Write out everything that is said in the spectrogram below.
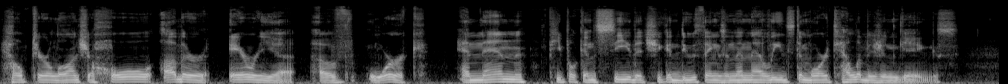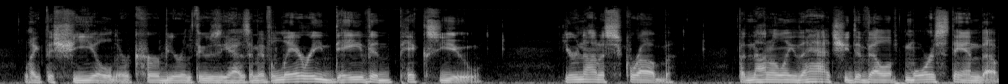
helped her launch a whole other area of work. And then people can see that she can do things, and then that leads to more television gigs like The Shield or Curb Your Enthusiasm. If Larry David picks you, you're not a scrub. But not only that, she developed more stand up.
